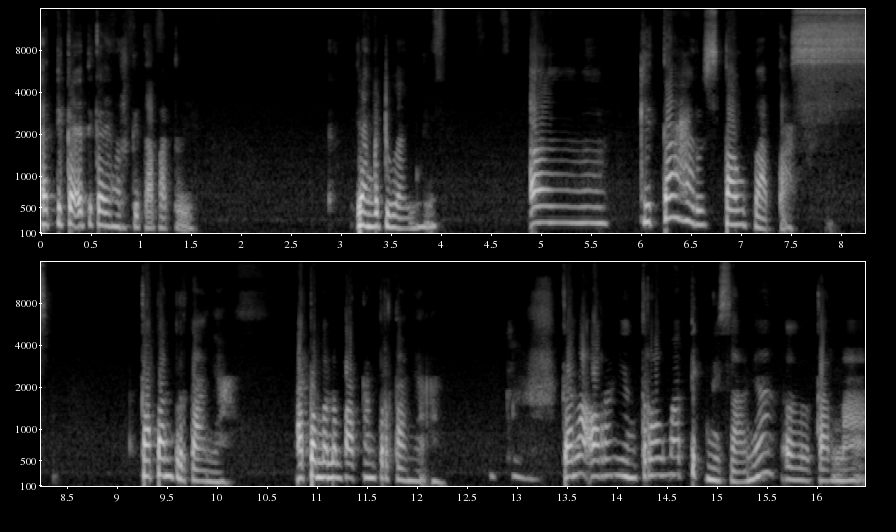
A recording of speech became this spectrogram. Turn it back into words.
etika-etika yang harus kita patuhi. Yang kedua ini, eh, kita harus tahu batas kapan bertanya atau menempatkan pertanyaan. Karena orang yang traumatik misalnya eh, karena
